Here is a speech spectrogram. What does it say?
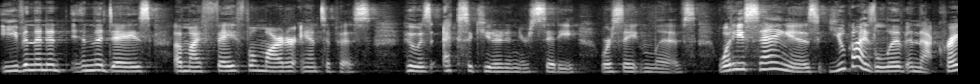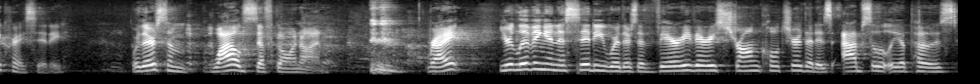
even in, the days of my faithful martyr Antipas, who was executed in your city where Satan lives. What he's saying is, you guys live in that cray cray city where there's some wild stuff going on, right? You're living in a city where there's a very, very strong culture that is absolutely opposed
